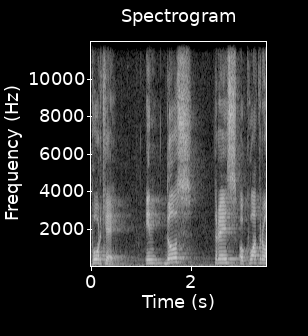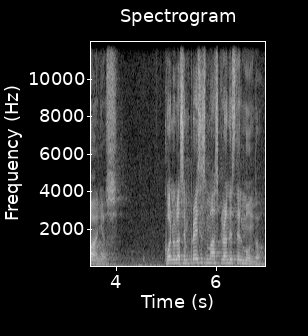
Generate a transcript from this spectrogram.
¿Por qué? En dos, tres o cuatro años, cuando las empresas más grandes del mundo,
